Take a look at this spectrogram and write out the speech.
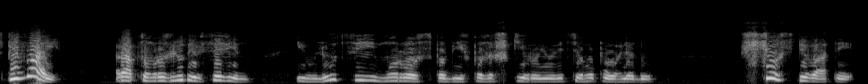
Співай! раптом розлютився він, і в Люції мороз побіг поза шкірою від цього погляду. Що співати?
